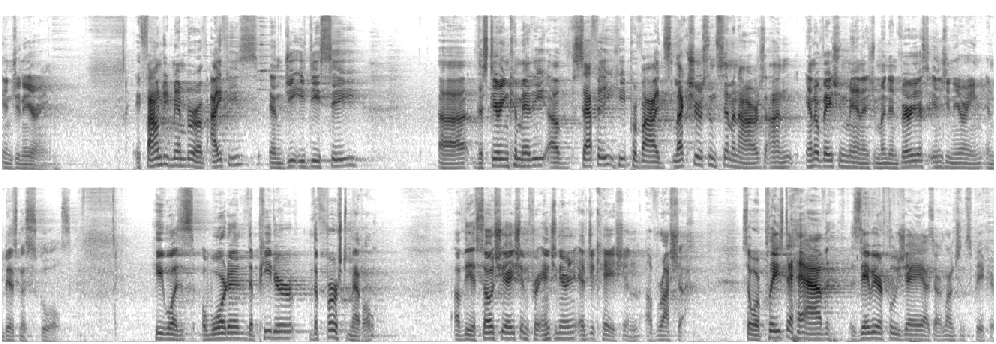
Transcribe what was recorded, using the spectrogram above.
engineering. A founding member of IFEES and GEDC, uh, the steering committee of SEFI, he provides lectures and seminars on innovation management in various engineering and business schools. He was awarded the Peter the First Medal of the Association for Engineering Education of Russia. So we're pleased to have Xavier Fouger as our luncheon speaker.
